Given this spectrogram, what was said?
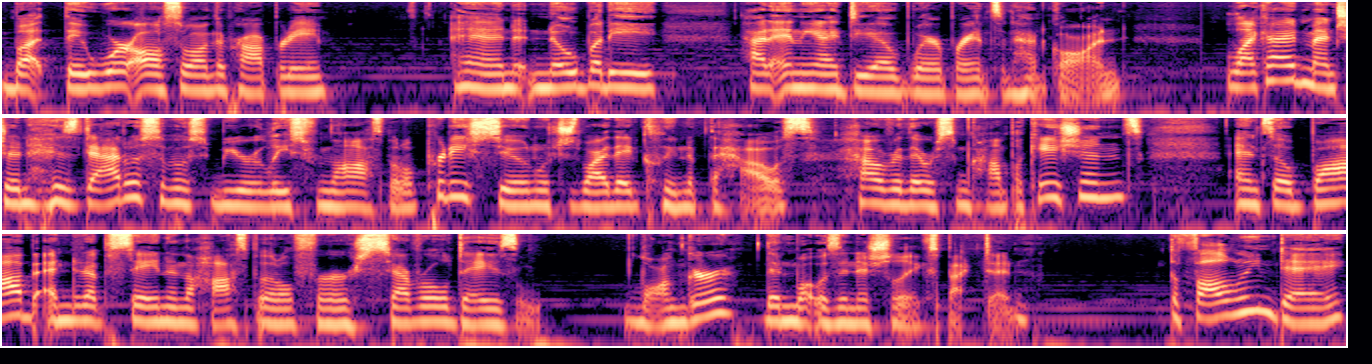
but they were also on the property, and nobody had any idea where Branson had gone. Like I had mentioned, his dad was supposed to be released from the hospital pretty soon, which is why they'd cleaned up the house. However, there were some complications, and so Bob ended up staying in the hospital for several days longer than what was initially expected. The following day,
